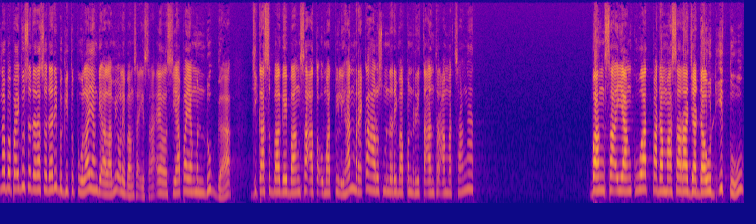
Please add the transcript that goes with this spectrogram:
Nah Bapak Ibu Saudara-saudari begitu pula yang dialami oleh bangsa Israel. Siapa yang menduga jika sebagai bangsa atau umat pilihan mereka harus menerima penderitaan teramat sangat. Bangsa yang kuat pada masa Raja Daud itu,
